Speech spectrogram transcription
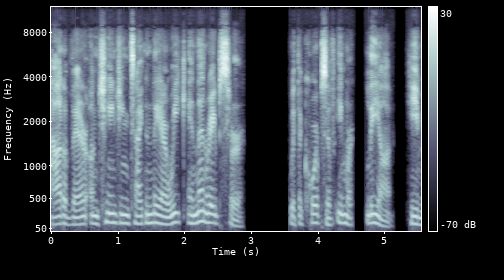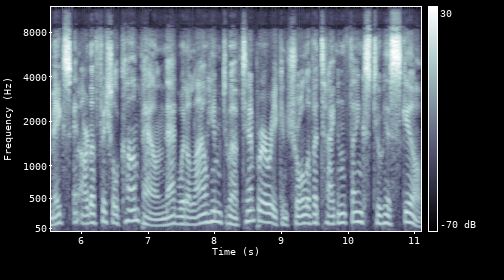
out of their unchanging titan they are weak and then rapes her. With the corpse of Ymir, Leon, he makes an artificial compound that would allow him to have temporary control of a titan thanks to his skill.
